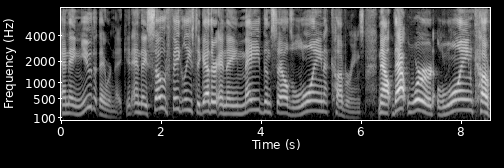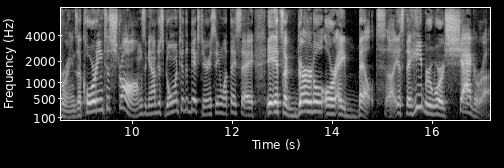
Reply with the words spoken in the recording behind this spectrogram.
and they knew that they were naked, and they sewed fig leaves together, and they made themselves loin coverings. Now, that word loin coverings, according to Strong's, again, I'm just going to the dictionary, seeing what they say, it's a girdle or a belt. Uh, it's the Hebrew word shagara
